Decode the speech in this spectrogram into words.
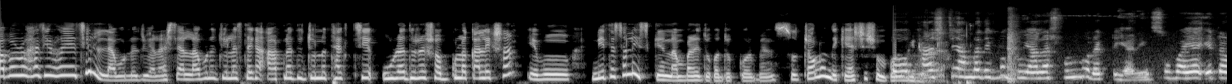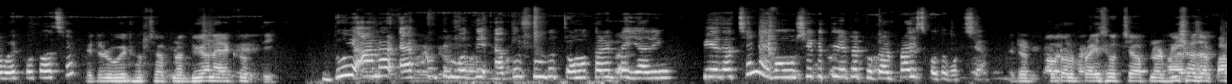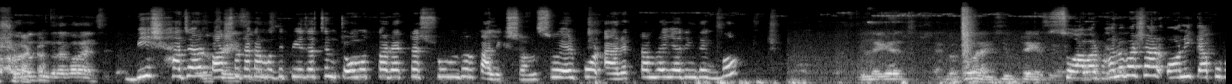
আবারও হাজির হয়েছে লাবণ্য জুয়েলার্স। আর লাবণ্য জুয়েলার্স থেকে আপনাদের জন্য থাকছে উড়াধুরা সবগুলো কালেকশন এবং নিতে চলে স্ক্রিন নাম্বারে যোগাযোগ করবেন। সো চলুন দেখে আসি তো সম্পূর্ণ ভিডিও ফার্স্টে আমরা দেখব দুই আনা সুন্দর একটা ইয়ারিং সো ভাইয়া এটা ওয়েট কত আছে? এটার ওয়েট হচ্ছে আপনার দুই আনা এক রত্তি। দুই আনার এক রত্তির মধ্যে এত সুন্দর চমৎকার একটা ইয়ারিং পেয়ে যাচ্ছেন এবং সেক্ষেত্রে এটা টোটাল প্রাইস কত পড়ছে? এটার টোটাল প্রাইস হচ্ছে আপনার বিশ হাজার পাঁচশো টাকা। বিশ হাজার পাঁচশো টাকার মধ্যে পেয়ে যাচ্ছেন চমৎকার একটা সুন্দর কালেকশন সো এরপর আরেকটা আমরা ইয়ারিং দেখব। সো ভালোবাসার অনেক আপু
